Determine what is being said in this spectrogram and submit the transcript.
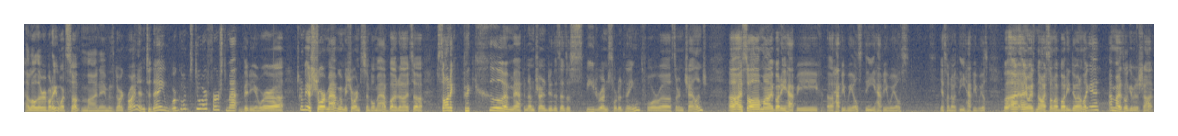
Hello there everybody, what's up? My name is Darkbrine, and today we're going to do our first map video. We're, uh, it's going to be a short map, it's going to be a short and simple map, but uh, it's a Sonic Parkour map, and I'm trying to do this as a speed run sort of thing for a certain challenge. Uh, I saw my buddy Happy uh, Happy Wheels, the Happy Wheels. Yes, I know, the Happy Wheels. But uh, anyways, no, I saw my buddy doing it, I'm like, eh, I might as well give it a shot.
